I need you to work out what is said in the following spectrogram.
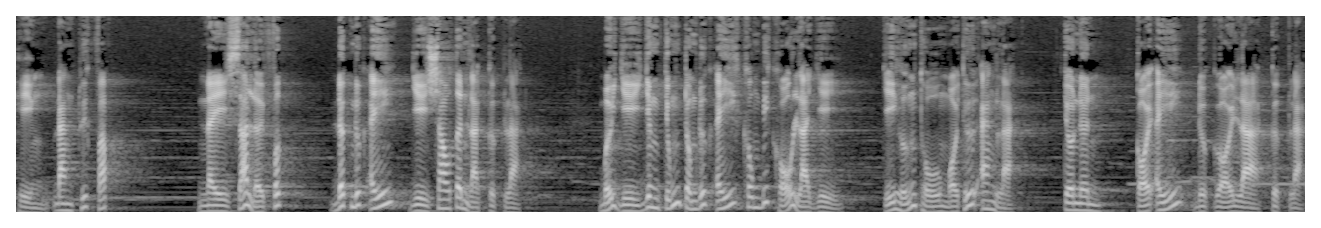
Hiện đang thuyết pháp. Này xá lợi Phất, Đất nước ấy vì sao tên là cực lạc? Bởi vì dân chúng trong nước ấy không biết khổ là gì. Chỉ hưởng thụ mọi thứ an lạc, Cho nên cõi ấy được gọi là cực lạc.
